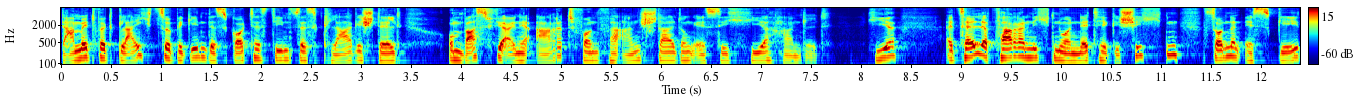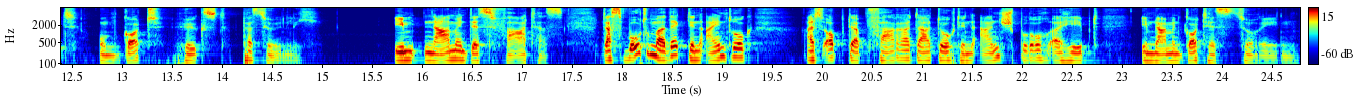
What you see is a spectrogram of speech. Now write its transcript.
Damit wird gleich zu Beginn des Gottesdienstes klargestellt, um was für eine Art von Veranstaltung es sich hier handelt. Hier erzählt der Pfarrer nicht nur nette Geschichten, sondern es geht um Gott höchst persönlich. Im Namen des Vaters. Das Votum erweckt den Eindruck, als ob der Pfarrer dadurch den Anspruch erhebt, im Namen Gottes zu reden.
